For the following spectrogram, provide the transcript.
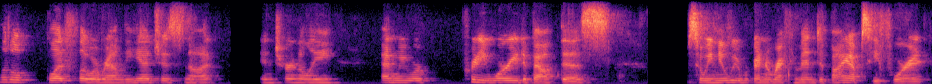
Little blood flow around the edges, not internally. And we were pretty worried about this. So we knew we were going to recommend a biopsy for it.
